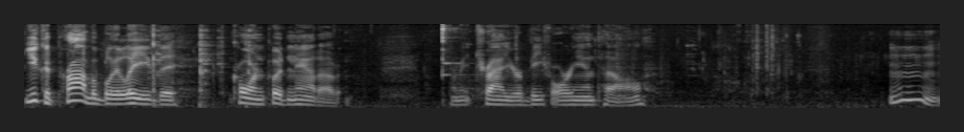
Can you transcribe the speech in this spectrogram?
You could probably leave the corn pudding out of it. Let me try your beef oriental. Mmm.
